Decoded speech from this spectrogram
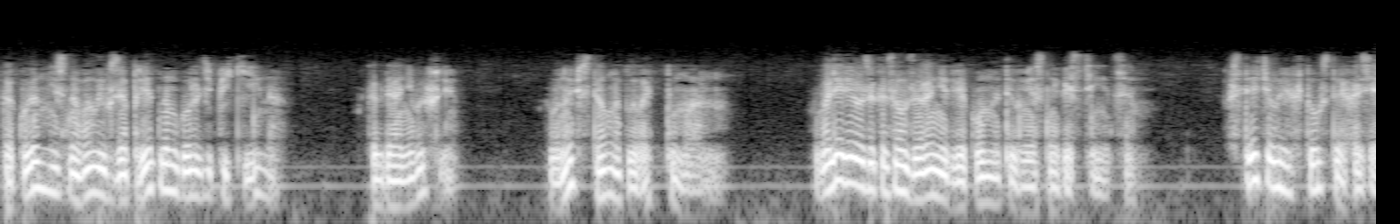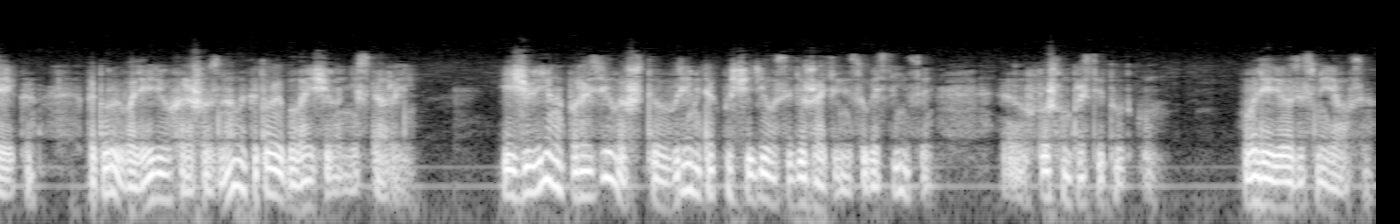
какой он не знавал и в запретном городе Пекина. Когда они вышли, вновь стал наплывать туман. Валерио заказал заранее две комнаты в местной гостинице. Встретила их толстая хозяйка, которую Валерио хорошо знал и которая была еще не старой. И Жюльена поразило, что время так пощадило содержательницу гостиницы, э, в прошлом проститутку. Валерио засмеялся.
